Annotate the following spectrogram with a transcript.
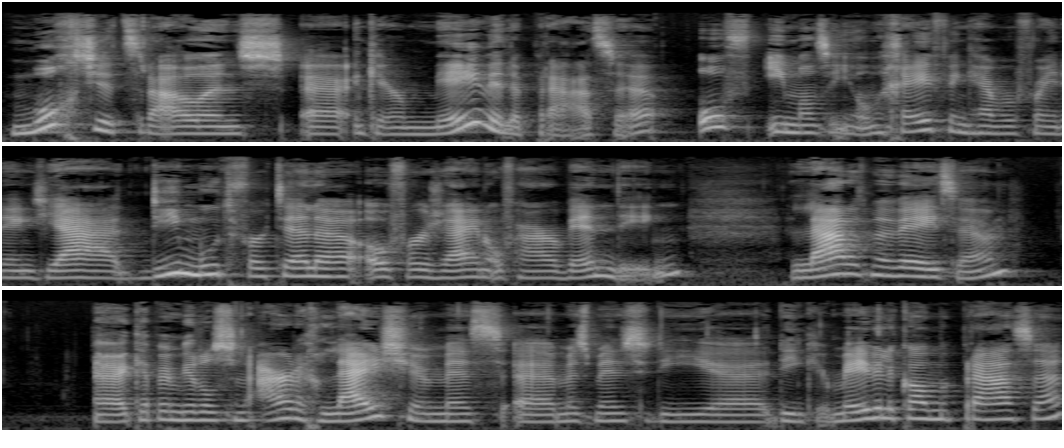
Mocht je trouwens uh, een keer mee willen praten, of iemand in je omgeving hebben waarvan je denkt, ja, die moet vertellen over zijn of haar wending, laat het me weten. Uh, ik heb inmiddels een aardig lijstje met, uh, met mensen die, die een keer mee willen komen praten.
